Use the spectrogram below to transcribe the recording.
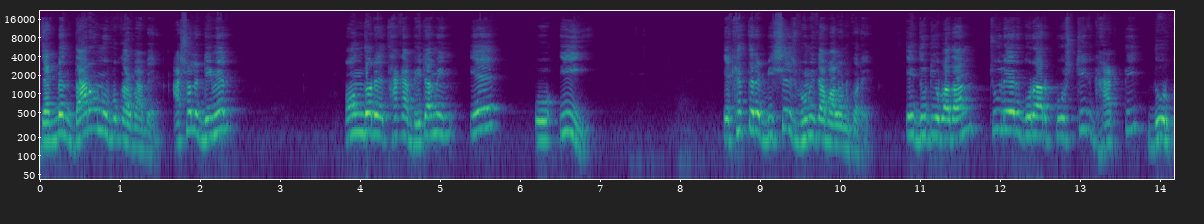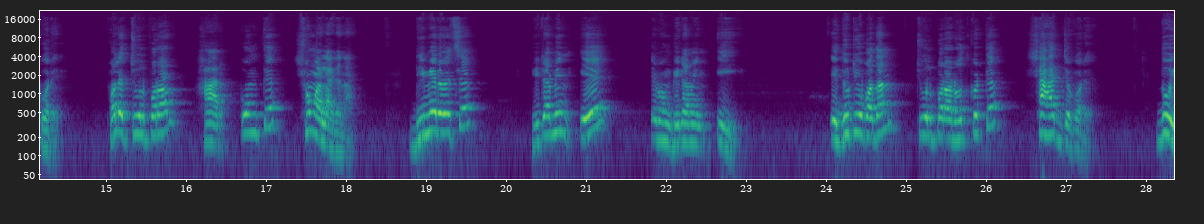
দেখবেন দারুণ উপকার পাবেন। আসলে ডিমের অন্দরে থাকা ভিটামিন এ ও ই এক্ষেত্রে বিশেষ ভূমিকা পালন করে। এই দুটি উপাদান চুলের গোড়ার পুষ্টির ঘাটতি দূর করে। ফলে চুল পড়ার হার কমতে সময় লাগে না। ডিমে রয়েছে ভিটামিন এ এবং ভিটামিন ই এই দুটি উপাদান চুল পড়া রোধ করতে সাহায্য করে। দুই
